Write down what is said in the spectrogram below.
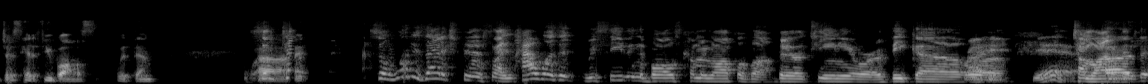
just hit a few balls with them. So, uh, so what is that experience like? How was it receiving the balls coming off of a Berrettini or a Vika or right. yeah. Tom uh, they,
